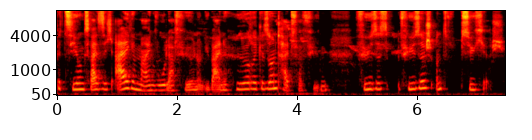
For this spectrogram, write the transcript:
beziehungsweise sich allgemein wohler fühlen und über eine höhere Gesundheit verfügen, physisch, physisch und psychisch.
